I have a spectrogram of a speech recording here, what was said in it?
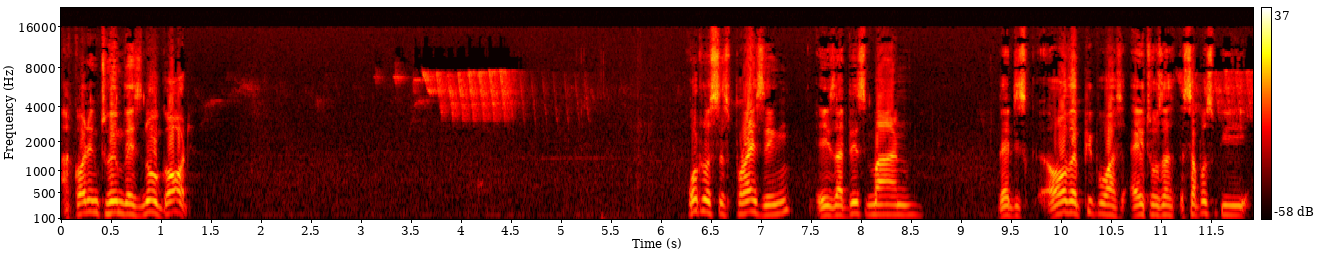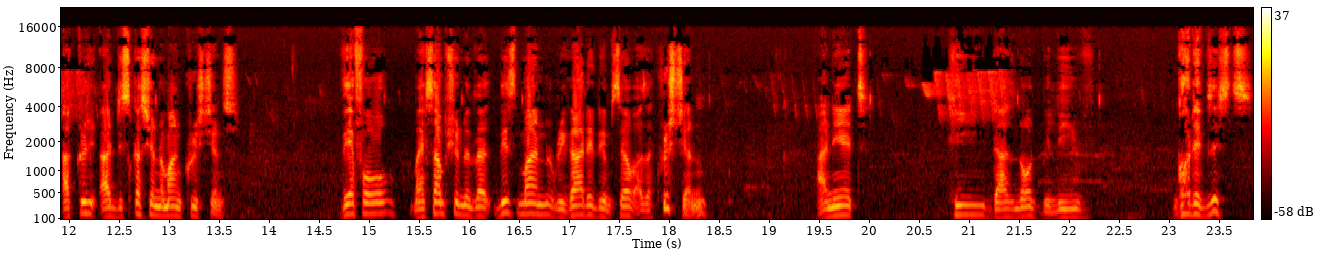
according to him, there is no God. What was surprising is that this man, that is, all the people was it was supposed to be a, a discussion among Christians. Therefore, my assumption is that this man regarded himself as a Christian, and yet he does not believe God exists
